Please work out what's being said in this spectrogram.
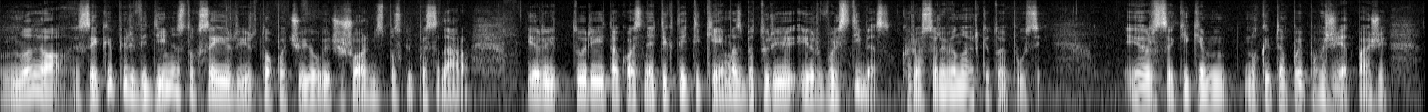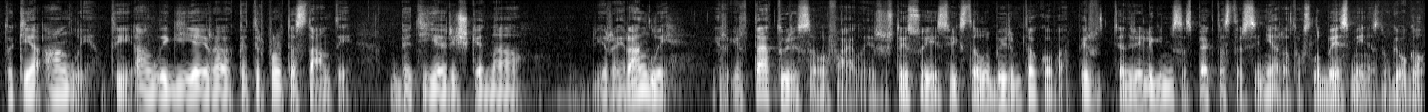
Nu jo, jisai kaip ir vidinis toksai ir, ir tuo pačiu jau ir išorinis paskui pasidaro. Ir turi įtakos ne tik tai tikėjimas, bet turi ir valstybės, kurios yra vienoje ir kitoje pusėje. Ir, sakykime, nu, kaip ten pažiūrėti, pavyzdžiui, tokie anglai. Tai anglai jie yra, kad ir protestantai, bet jie, reiškia, na, yra ir anglai. Ir, ir tą turi savo failą. Ir štai su jais vyksta labai rimta kova. Ir ten religinis aspektas tarsi nėra toks labai esminis, daugiau gal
